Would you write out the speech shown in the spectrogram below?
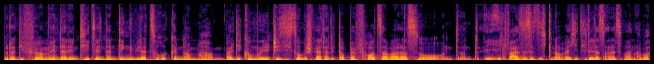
oder die Firmen hinter den Titeln dann Dinge wieder zurückgenommen haben, weil die Community sich so beschwert hat. Ich glaube, bei Forza war das so und, und ich weiß es jetzt nicht genau, welche Titel das alles waren, aber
